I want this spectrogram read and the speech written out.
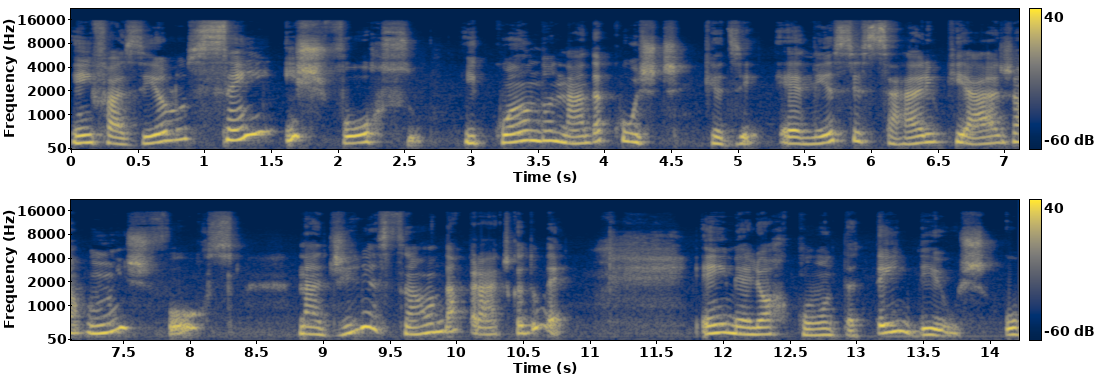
em fazê-lo sem esforço e quando nada custe. Quer dizer, é necessário que haja um esforço na direção da prática do bem. Em melhor conta, tem Deus, o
